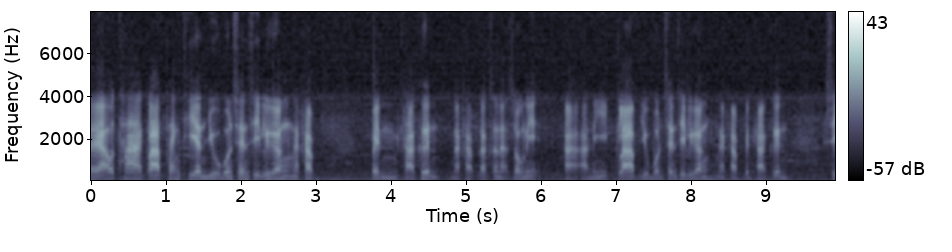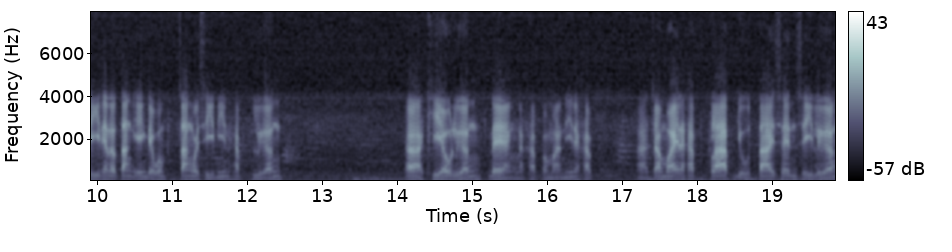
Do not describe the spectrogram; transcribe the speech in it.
แล้วถ้ากราฟแท่งเทียนอยู่บนเส้นสีเหลืองนะครับ เป็นขาขึ้นนะครับ ลักษณะทรงนี้อ่าอันนี้กราฟอยู่บนเส้นสีเหลืองนะครับ เป็นขาขึ้น สีเนี่ยเราตั้งเองเดี๋ยวผมตั้งไว้สีนี้นะครับ เหลืองอ่าเขียวเหลืองแดงนะครับ ประมาณนี้นะครับอ่าจำไว้นะครับ กราฟอยู่ใต้เส้นสีเหลือง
